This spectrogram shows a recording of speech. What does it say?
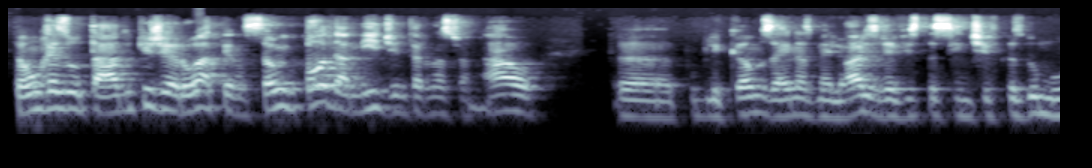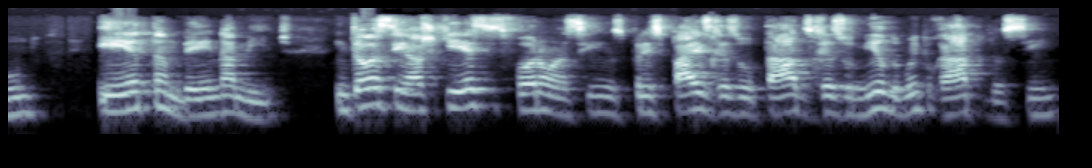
Então, um resultado que gerou atenção em toda a mídia internacional, uh, publicamos aí nas melhores revistas científicas do mundo e também na mídia. Então, assim, acho que esses foram assim os principais resultados, resumindo muito rápido assim,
